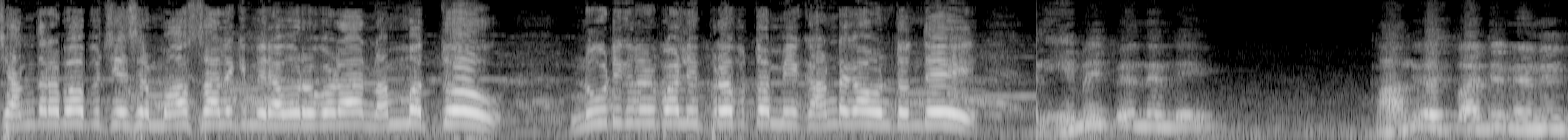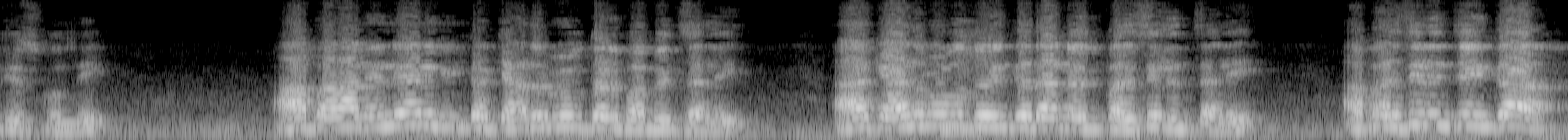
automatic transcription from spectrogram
చంద్రబాబు చేసిన మోసాలకి మీరు ఎవరు కూడా నమ్మొద్దు. నూటికి రూపాయలు ఈ ప్రభుత్వం మీకు అండగా ఉంటుంది. ఏమైపోయిందండి? కాంగ్రెస్ పార్టీ నిర్ణయం తీసుకుంది. ఆ నిర్ణయానికి ఇంకా కేంద్ర ప్రభుత్వాన్ని పంపించాలి. ఆ కేంద్ర ప్రభుత్వం ఇంకా దాన్ని వచ్చి పరిశీలించాలి. ఆ పరిశీలించి ఇంకా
